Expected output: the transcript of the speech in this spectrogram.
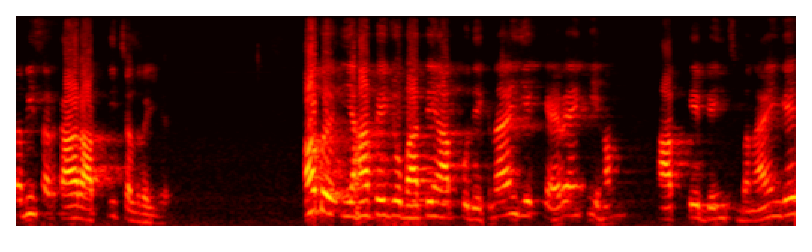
तभी सरकार आपकी चल रही है। अब यहाँ पे जो बातें आपको देखना है, ये कह रहे हैं कि हम आपके बेंच बनाएँगे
